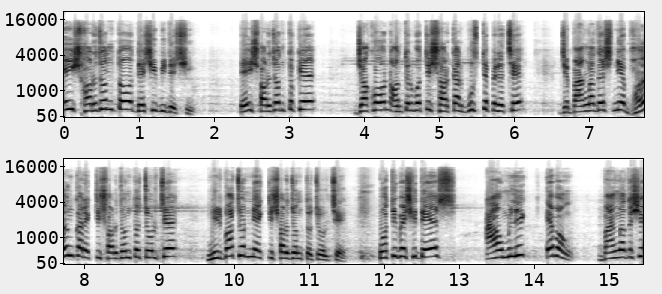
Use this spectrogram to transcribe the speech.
এই ষড়যন্ত্র দেশি বিদেশি। এই ষড়যন্ত্রকে যখন অন্তর্বর্তী সরকার বুঝতে পেরেছে যে বাংলাদেশ নিয়ে ভয়ঙ্কর একটি ষড়যন্ত্র চলছে, নির্বাচন নিয়ে একটি ষড়যন্ত্র চলছে, প্রতিবেশী দেশ, আওয়ামী লীগ এবং বাংলাদেশে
